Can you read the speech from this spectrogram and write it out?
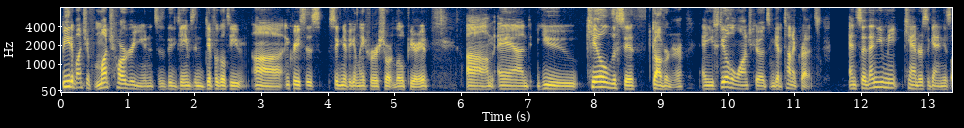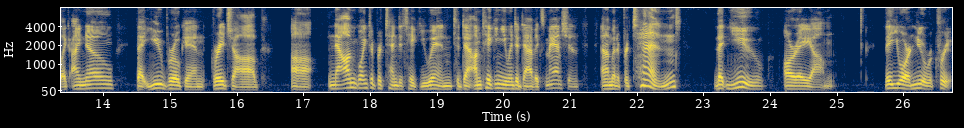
beat a bunch of much harder units as the game's in difficulty uh, increases significantly for a short little period, um, and you kill the Sith governor, and you steal the launch codes and get a ton of credits. And so then you meet Canderous again, and he's like, "I know that you broke in. Great job. Uh, now I'm going to pretend to take you in to. Da- I'm taking you into Davik's mansion, and I'm going to pretend that you are a um, that you are a new recruit.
